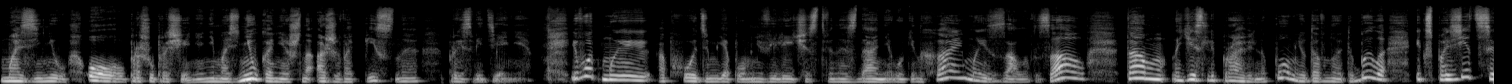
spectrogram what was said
мазню. О, прошу прощения, не мазню, конечно, а живописное произведение. И вот мы обходим, я помню, величественное здание Гугенхайма из зала в зал. Там, если правильно помню, давно это было, экспозиции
